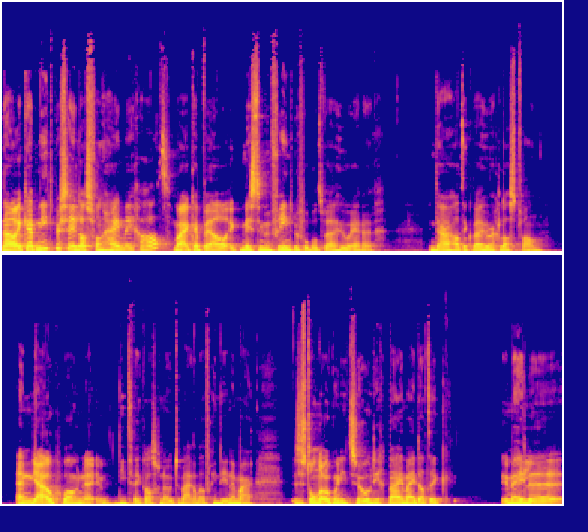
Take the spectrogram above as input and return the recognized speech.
Nou, ik heb niet per se last van heimwee gehad. Maar ik heb wel, ik miste mijn vriend bijvoorbeeld wel heel erg. En daar had ik wel heel erg last van. En ja, ook gewoon, eh, die twee klasgenoten waren wel vriendinnen, maar ze stonden ook weer niet zo dicht bij mij dat ik in mijn hele...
